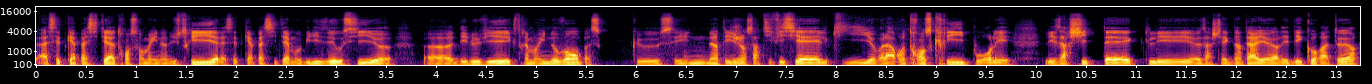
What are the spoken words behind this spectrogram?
a cette capacité à transformer une industrie, elle a cette capacité à mobiliser aussi des leviers extrêmement innovants parce que c'est une intelligence artificielle qui voilà retranscrit pour les, les architectes, les architectes d'intérieur, les décorateurs,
